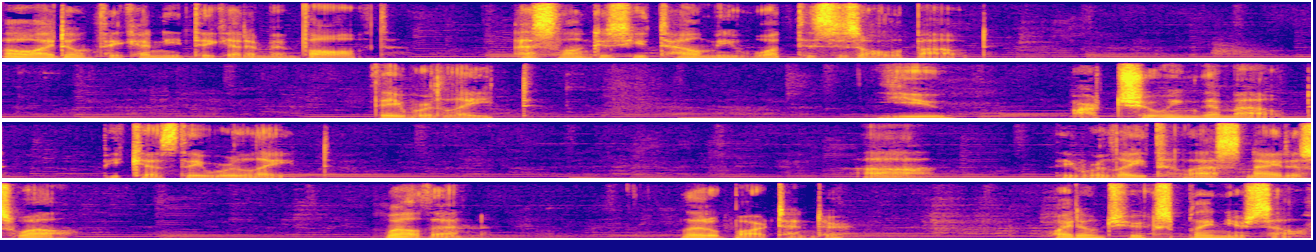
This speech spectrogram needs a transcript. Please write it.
Oh, I don't think I need to get him involved, as long as you tell me what this is all about. They were late. You are chewing them out because they were late. Ah, they were late last night as well. Well then, little bartender, why don't you explain yourself?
